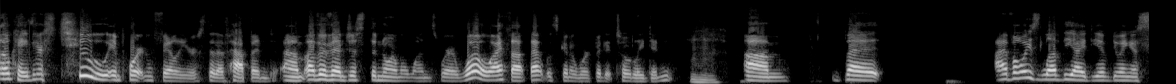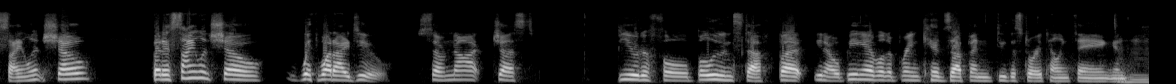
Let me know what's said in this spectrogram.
Okay, there's two important failures that have happened, um, other than just the normal ones where, whoa, I thought that was going to work, but it totally didn't. Mm-hmm. Um, but I've always loved the idea of doing a silent show, but a silent show with what I do. So not just beautiful balloon stuff, but you know, being able to bring kids up and do the storytelling thing, and mm-hmm.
